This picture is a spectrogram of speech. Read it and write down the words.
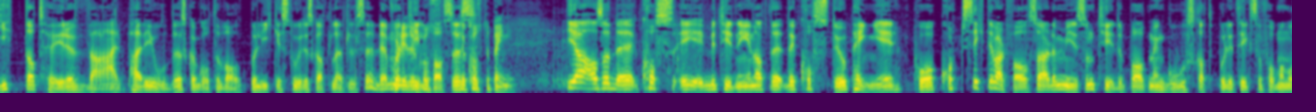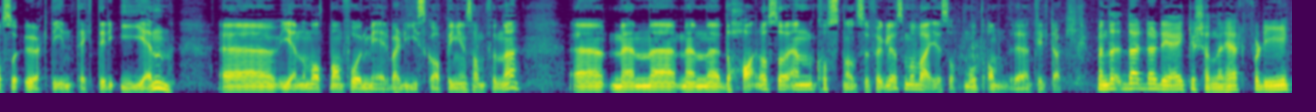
gitt at Høyre hver periode skal gå til valg på like store skattelettelser. Det må Fordi det tilpasses. Koster, det koster penger? Ja, altså kost, I betydningen at det, det, koster jo penger på kort sikt, i hvert fall. Så er det mye som tyder på at med en god skattepolitikk så får man også økte inntekter igjen. Eh, gjennom at man får mer verdiskaping i samfunnet. Eh, men, eh, men, det har også en kostnad selvfølgelig som må veies opp mot andre tiltak. Men det, det er det jeg ikke skjønner helt. fordi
